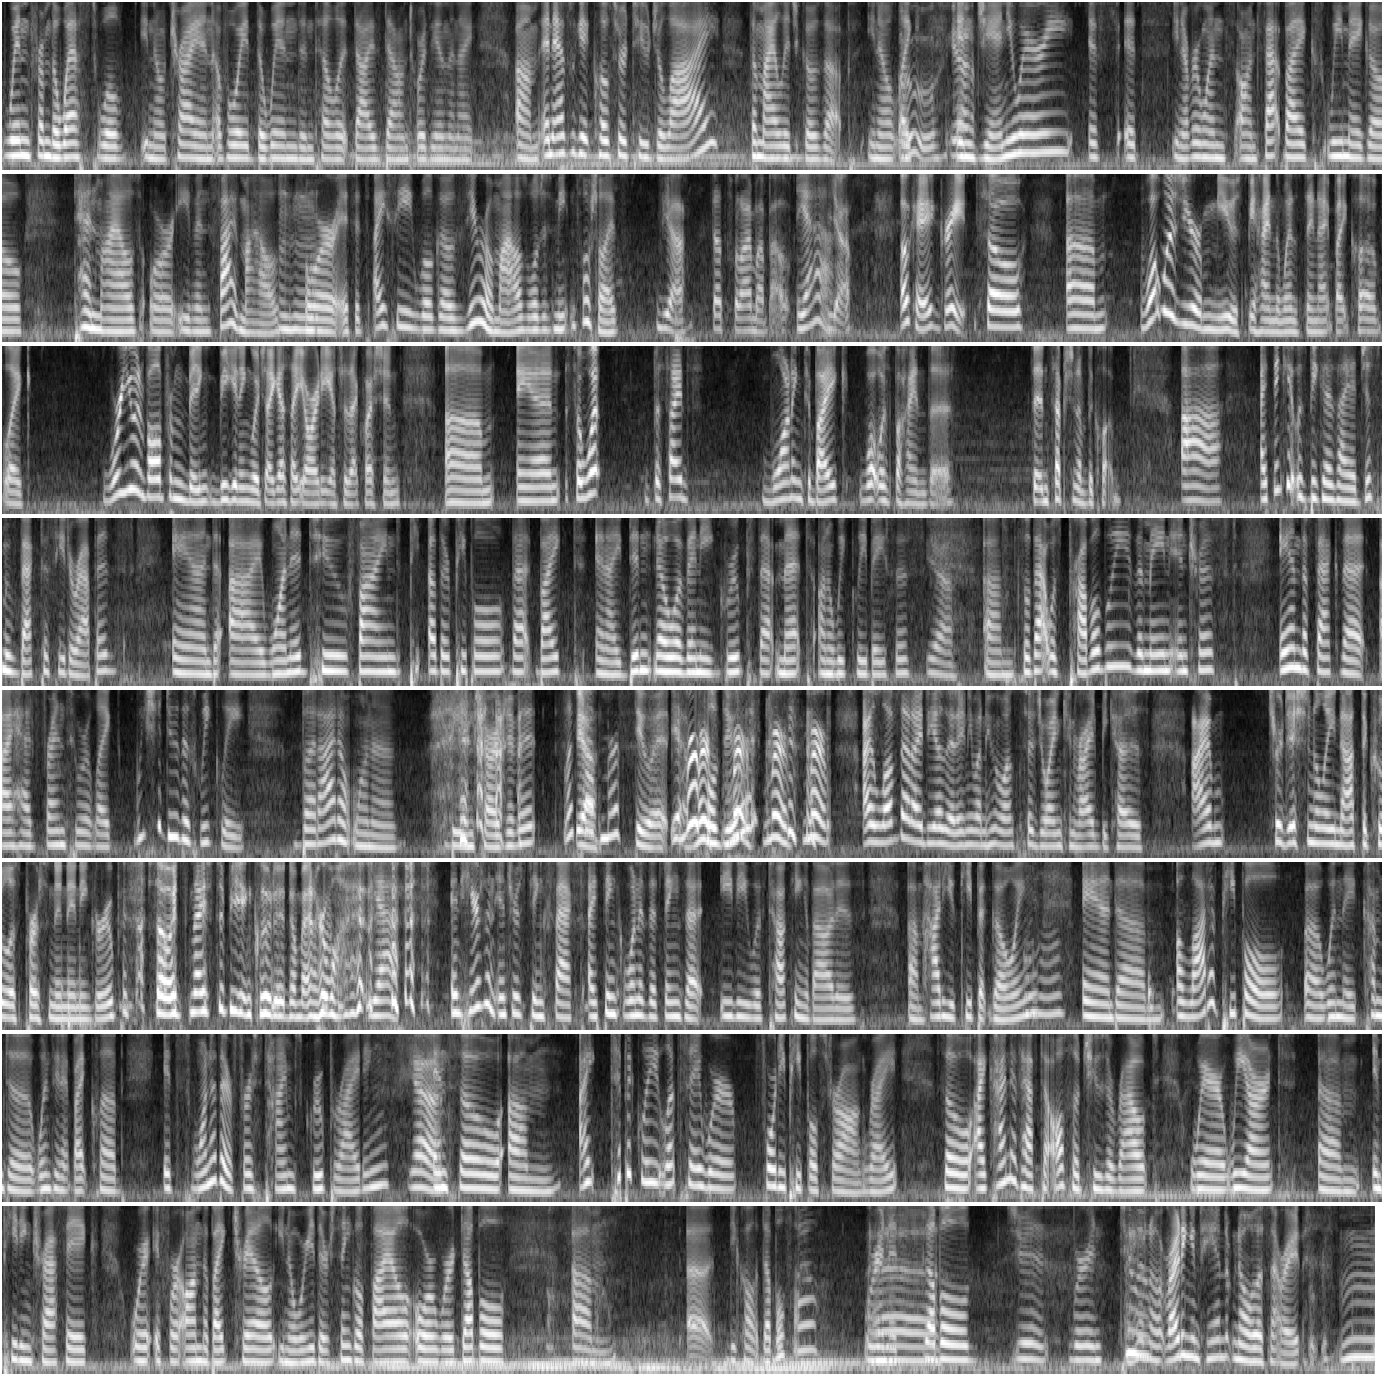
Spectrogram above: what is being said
wind from the west, we'll you know try and avoid the wind until it dies down towards the end of the night. Um, and as we get closer to July, the mileage goes up. You know, like Ooh, yeah. in January, if it's you know everyone's on fat bikes, we may go 10 miles or even five miles. Mhm. Or if it's icy, we'll go zero miles. We'll just meet and socialize. Yeah, that's what I'm about. Yeah. Yeah. Okay, great. So, um, what was your muse behind the Wednesday Night Bike Club? Like, were you involved from the beginning? Which I guess I already answered that question. Um, and so, what besides wanting to bike, what was behind the the inception of the club? Uh, I think it was because I had just moved back to Cedar Rapids and I wanted to find p- other people that biked, and I didn't know of any groups that met on a weekly basis. Yeah. Um, so that was probably the main interest, and the fact that I had friends who were like, "We should do this weekly," but I don't want to be in charge of it. Let's Yeah. have Murph do it. Yeah, Murph, will do Murph, it. Murph, Murph. I love that idea that anyone who wants to join can ride because I'm traditionally not the coolest person in any group. so it's nice to be included no matter what. yeah. And here's an interesting fact. I think one of the things that Evie was talking about is um, how do you keep it going? Mhm. And um, a lot of people, uh, when they come to Wednesday Night Bike Club, it's one of their first times group riding. Yeah. And so um, I typically, let's say we're 40 people strong, right? So I kind of have to also choose a route where we aren't um, impeding traffic, or if we're on the bike trail, you know, we're either single file or we're double. Um, uh, do you call it double file? We're in Uh, a double. We're in I two. don't know. Riding in tandem? No, that's not right. Mm,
